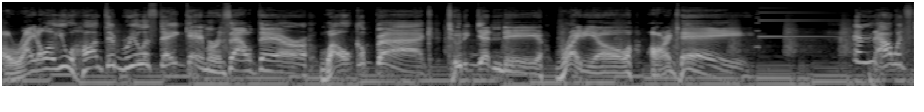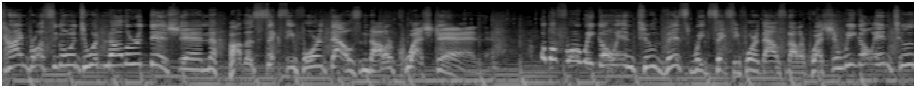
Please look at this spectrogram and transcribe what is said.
All right, all you haunted real estate gamers out there, welcome back to the Indy Radio Arcade. And now it's time for us to go into another edition of the $64,000 question. But before we go into this week's $64,000 question, we go into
